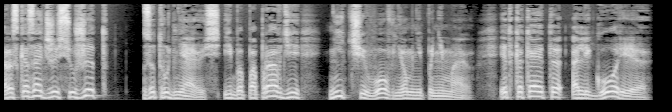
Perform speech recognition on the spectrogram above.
Рассказать же сюжет затрудняюсь, ибо, по правде, ничего в нем не понимаю. Это какая-то аллегория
